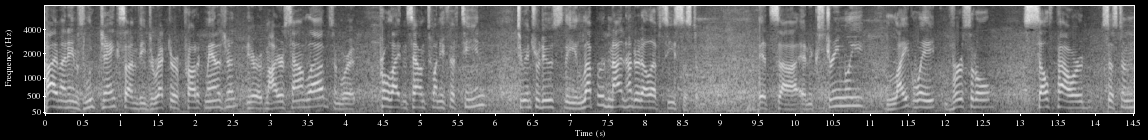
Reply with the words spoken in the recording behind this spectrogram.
Hi, my name is Luke Jenks. I'm the Director of Product Management here at Meyer Sound Labs, and we're at ProLight and Sound 2015 to introduce the Leopard 900 LFC system. It's uh, an extremely lightweight, versatile, self-powered system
